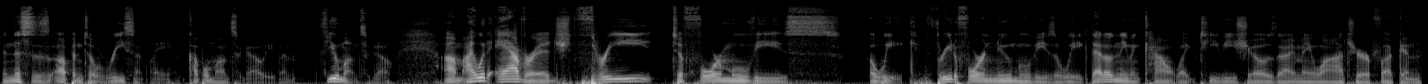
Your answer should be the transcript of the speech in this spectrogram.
and this is up until recently, a couple months ago, even a few months ago. Um, I would average three to four movies a week, three to four new movies a week. That doesn't even count like TV shows that I may watch or fucking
